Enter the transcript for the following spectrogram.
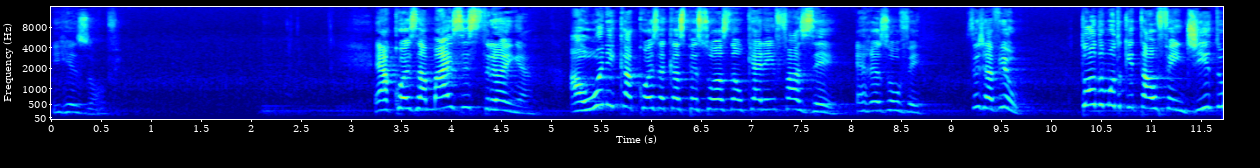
e resolve. É a coisa mais estranha. a única coisa que as pessoas não querem fazer é resolver. Você já viu? Todo mundo que está ofendido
